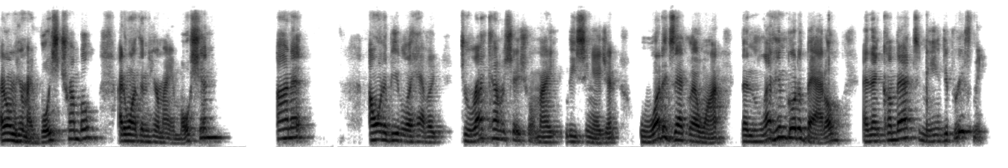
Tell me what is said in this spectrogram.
I don't want to hear my voice tremble. I don't want them to hear my emotion on it. I want to be able to have a direct conversation with my leasing agent, what exactly I want, then let him go to battle and then come back to me and debrief me.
